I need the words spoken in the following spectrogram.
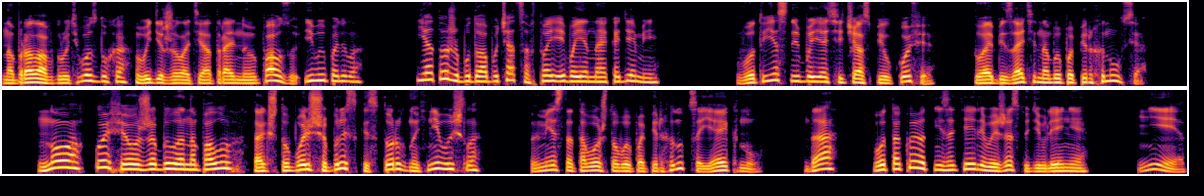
набрала в грудь воздуха, выдержала театральную паузу и выпалила. «Я тоже буду обучаться в твоей военной академии. Вот если бы я сейчас пил кофе, то обязательно бы поперхнулся. Но кофе уже было на полу, так что больше брызг исторгнуть не вышло. Вместо того, чтобы поперхнуться, я икнул. Да, вот такой вот незатейливый жест удивления. Нет,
